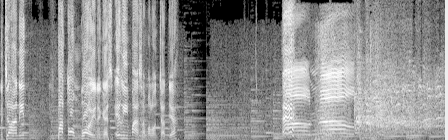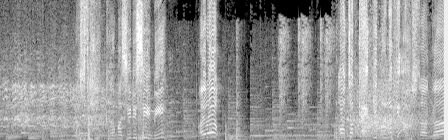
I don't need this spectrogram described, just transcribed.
Ngejalanin empat tomboy nih guys. Eh lima sama loncat ya. Eh, Oh no. astaga masih di sini. Ayo dong. Loncat kayak gimana kayak astaga.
